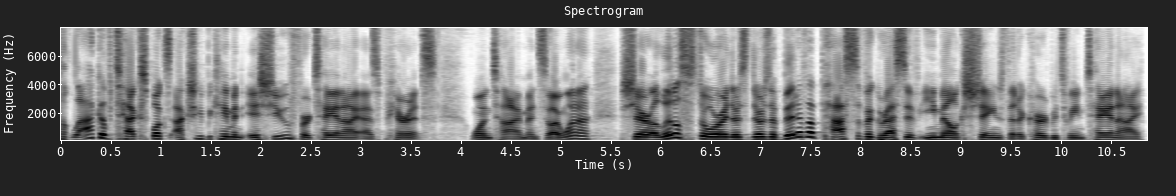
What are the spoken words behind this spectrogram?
the lack of textbooks actually became an issue for Tay and I as parents one time. And so I want to share a little story. There's, there's a bit of a passive aggressive email exchange that occurred between Tay and I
